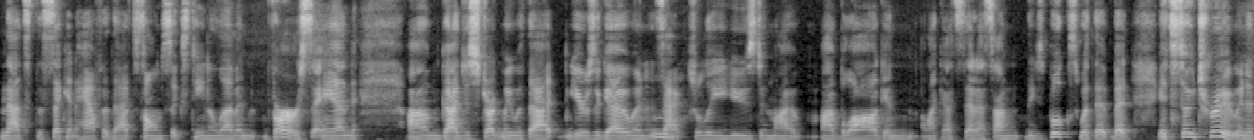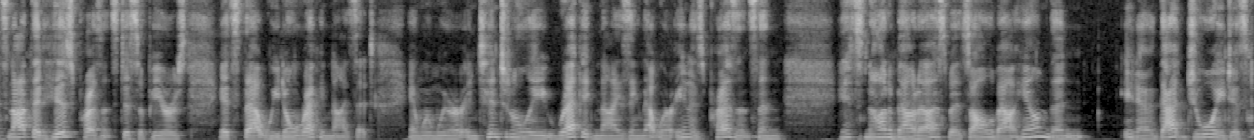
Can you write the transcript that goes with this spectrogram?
And that's the second half of that Psalm 16 11 verse. And um, God just struck me with that years ago, and it's mm. actually used in my, my blog. And like I said, I signed these books with it, but it's so true. And it's not that his presence disappears, it's that we don't recognize it. And when we're intentionally recognizing that we're in his presence, and it's not about us, but it's all about him, then you know that joy just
